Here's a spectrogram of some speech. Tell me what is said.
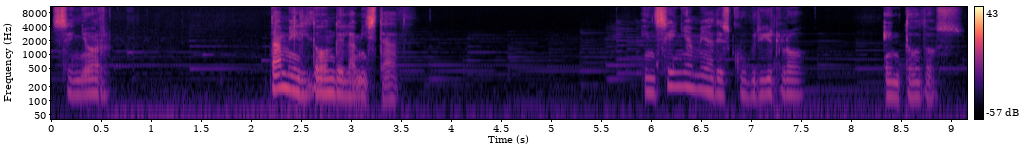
Señor, Dame el don de la amistad. Enséñame a descubrirlo en todos.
